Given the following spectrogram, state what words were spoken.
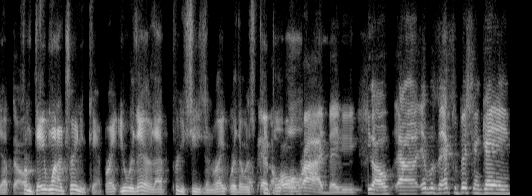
Yep. So, From day one of training camp, right? You were there that preseason, right? Where there was people the whole all... ride, baby. You know, uh, it was an exhibition game.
